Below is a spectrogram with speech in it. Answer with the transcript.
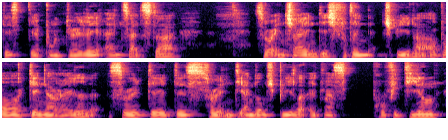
das, der punktuelle Ansatz da so entscheidend ist für den Spieler, aber generell sollte das, sollten die anderen Spieler etwas profitieren.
